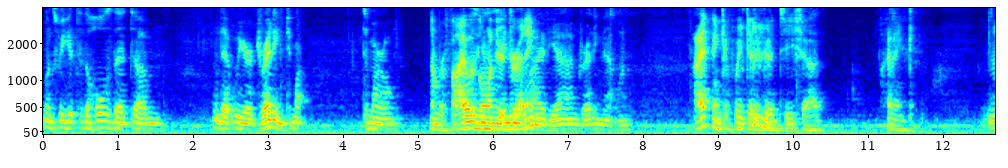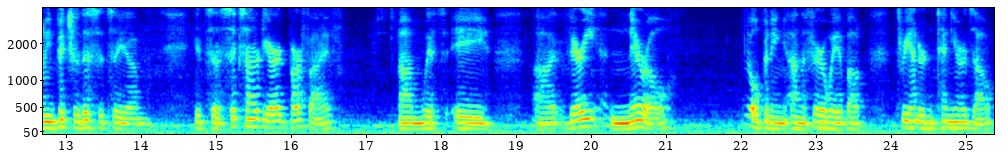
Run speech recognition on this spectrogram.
Once we get to the holes that um, that we are dreading tomorrow. Tomorrow, Number five was the one you're dreading. Five, yeah, I'm dreading that one. I think if we get a good tee shot, I think I mean, picture this: it's a um, it's a 600 yard par five um, with a uh, very narrow opening on the fairway, about 310 yards out.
